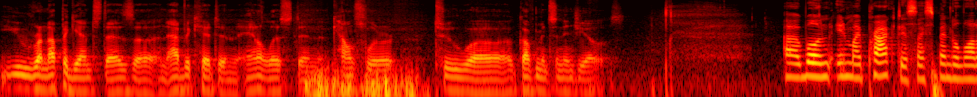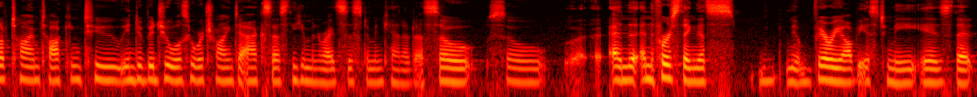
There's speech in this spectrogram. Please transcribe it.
you run up against as an advocate and analyst and counselor to uh, governments and NGOs. Uh, well, in, in my practice, I spend a lot of time talking to individuals who are trying to access the human rights system in Canada. So, so, uh, and the, and the first thing that's you know, very obvious to me is that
